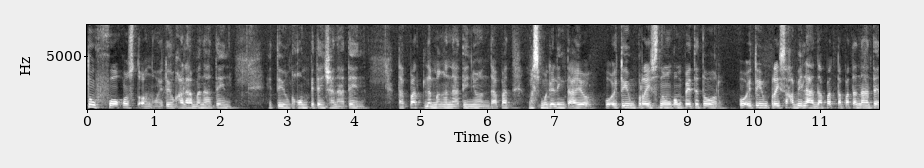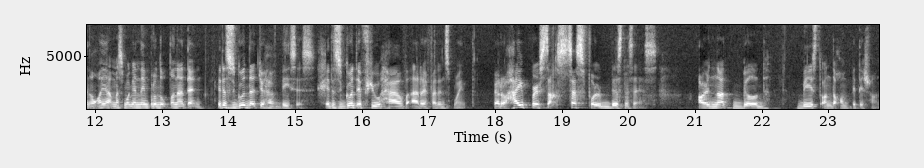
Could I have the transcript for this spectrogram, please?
too focused on, oh, ito yung kalaban natin. Ito yung kakompetensya natin. Dapat lamangan natin yon. Dapat mas magaling tayo. O ito yung price ng competitor. O ito yung price sa kabila. Dapat tapatan natin. O kaya mas maganda yung produkto natin. It is good that you have basis. It is good if you have a reference point. Pero hyper-successful businesses are not built based on the competition.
